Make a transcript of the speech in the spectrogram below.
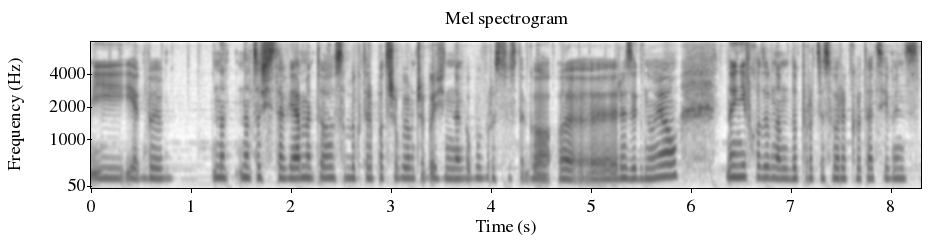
i jakby na, na, coś stawiamy, to osoby, które potrzebują czegoś innego, po prostu z tego e, rezygnują. No i nie wchodzą nam do procesu rekrutacji, więc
